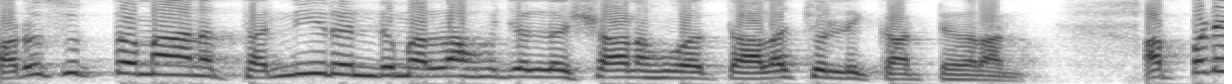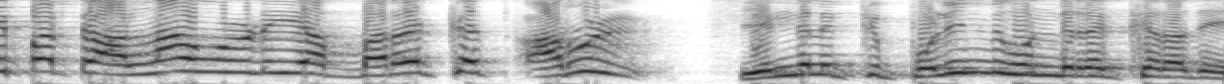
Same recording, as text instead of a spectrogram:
பரிசுத்தமான தண்ணீர் என்றும் அல்லாஹு ஜல்லஷானஹுத்தாலா சொல்லி காட்டுகிறான். அப்படிப்பட்ட அல்லாஹுடைய பரக்கத் அருள் எங்களுக்கு பொழிந்து கொண்டிருக்கிறது.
